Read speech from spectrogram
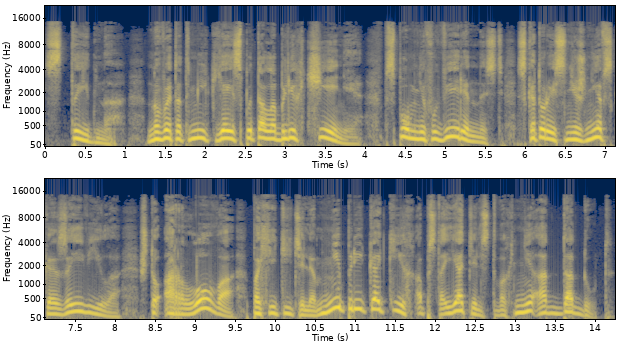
Стыдно, но в этот миг я испытал облегчение, вспомнив уверенность, с которой Снежневская заявила, что Орлова похитителям ни при каких обстоятельствах не отдадут.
